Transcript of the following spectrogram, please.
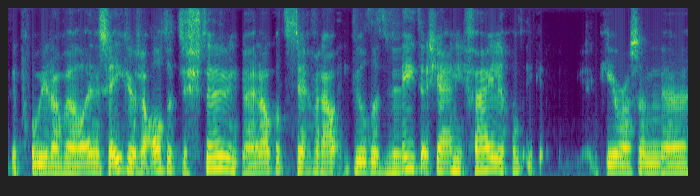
ik probeer dan wel, en zeker ze altijd te steunen en ook altijd te zeggen van nou, ik wil dat weten als jij niet veilig, want ik, een keer was een uh,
